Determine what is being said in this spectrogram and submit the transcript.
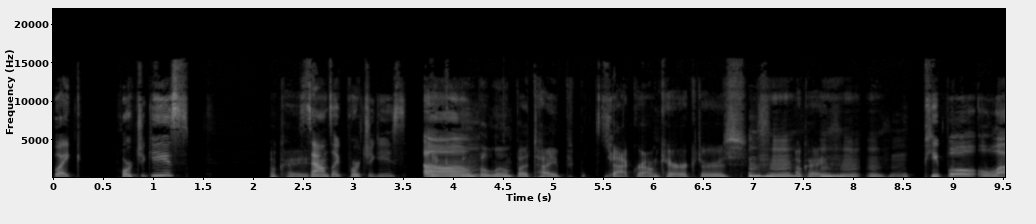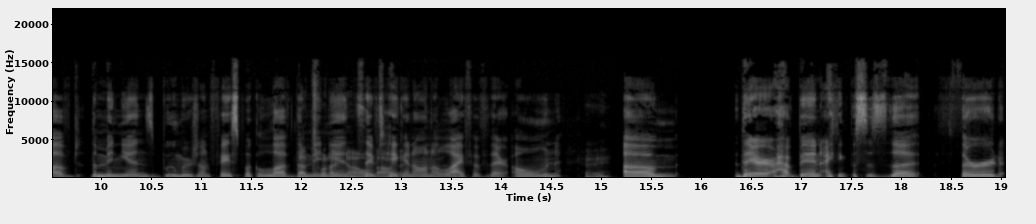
like Portuguese. Okay. Sounds like Portuguese. like Um, Oompa Loompa type yeah. background characters. Mm-hmm, Okay. Mm-hmm, mm-hmm. People loved the Minions. Boomers on Facebook loved the That's Minions. They've taken it, on yeah. a life of their own. Okay. Um, there have been, I think this is the third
